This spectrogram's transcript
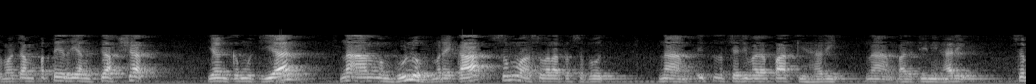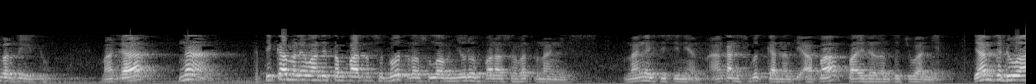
semacam petir yang dahsyat yang kemudian Naam membunuh mereka semua suara tersebut. Nah, itu terjadi pada pagi hari. Nah, pada dini hari. Seperti itu. Maka, nah, ketika melewati tempat tersebut Rasulullah menyuruh para sahabat menangis. Menangis di sini akan disebutkan nanti apa faedah dan tujuannya. Yang kedua,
